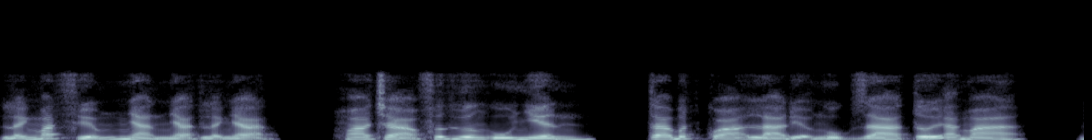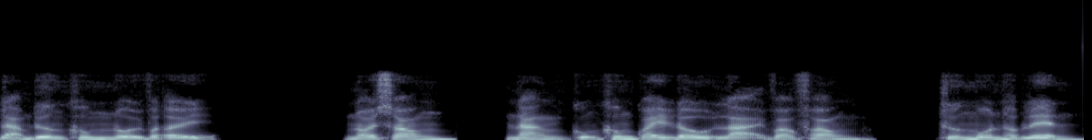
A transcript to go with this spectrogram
lánh mắt phiếm nhàn nhạt lạnh nhạt, hoa trà phước hương u nhiên, ta bất quá là địa ngục ra tới ác ma, đảm đường không nổi vật ấy. Nói xong, nàng cũng không quay đầu lại vào phòng, tướng môn hợp lên.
